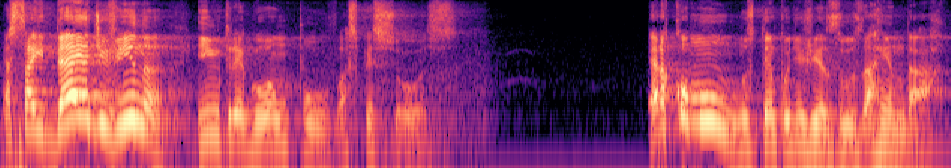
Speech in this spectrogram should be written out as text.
Essa ideia divina e entregou a um povo, às pessoas. Era comum nos tempos de Jesus arrendar.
